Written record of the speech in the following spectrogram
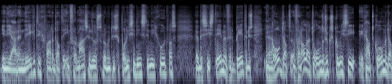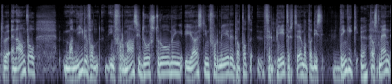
in de jaren 90, waar dat de informatiedoorstroming tussen politiediensten niet goed was. We hebben systemen verbeterd. Dus ik hoop dat vooral uit de onderzoekscommissie gaat komen dat we een aantal manieren van informatiedoorstroming, juist informeren, dat dat verbetert. Hè. Want dat is, denk ik, ja. dat is mijn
